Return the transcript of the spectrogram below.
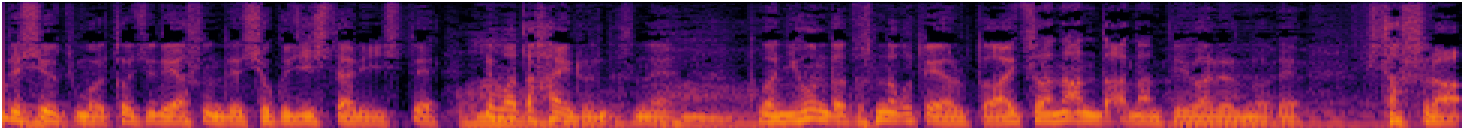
で手術も途中で休んで食事したりしてでまた入るんですね。とか日本だとそんなことやるとあいつはなんだなんて言われるのでひたすら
